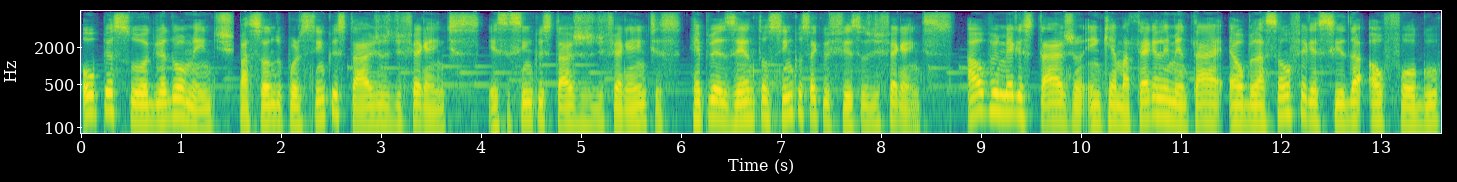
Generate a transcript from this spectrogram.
ou pessoa gradualmente, passando por cinco estágios diferentes. Esses cinco estágios diferentes representam cinco sacrifícios diferentes. Há o primeiro estágio em que a matéria elementar é a oblação oferecida ao fogo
